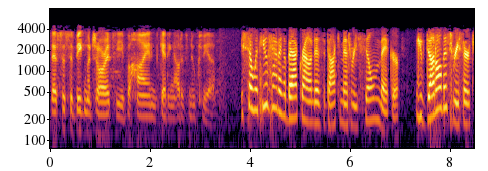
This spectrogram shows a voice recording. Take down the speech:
there's just a big majority behind getting out of nuclear. So, with you having a background as a documentary filmmaker, you've done all this research,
